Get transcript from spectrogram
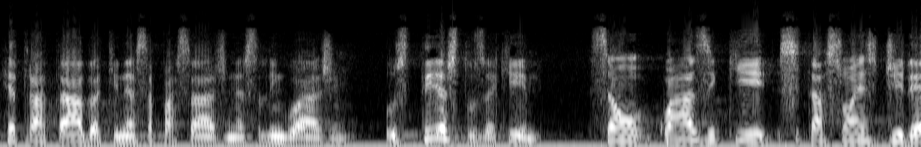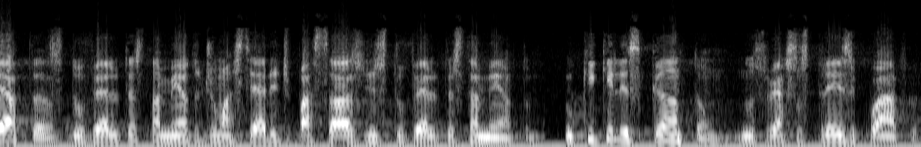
retratado aqui nessa passagem, nessa linguagem. Os textos aqui são quase que citações diretas do Velho Testamento, de uma série de passagens do Velho Testamento. O que, que eles cantam nos versos 3 e 4?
